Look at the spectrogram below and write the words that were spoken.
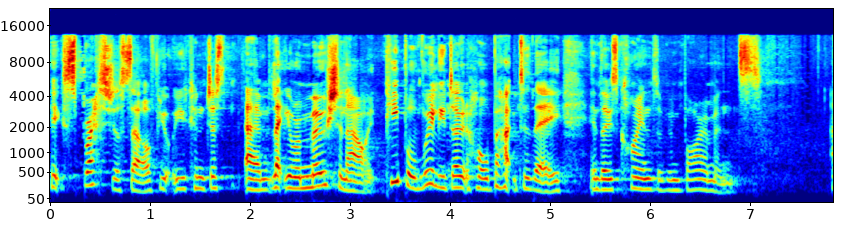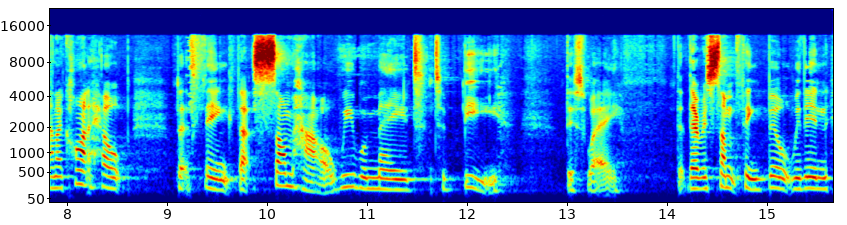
express yourself. You, you can just um, let your emotion out. People really don't hold back, do they, in those kinds of environments? And I can't help but think that somehow we were made to be this way, that there is something built within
